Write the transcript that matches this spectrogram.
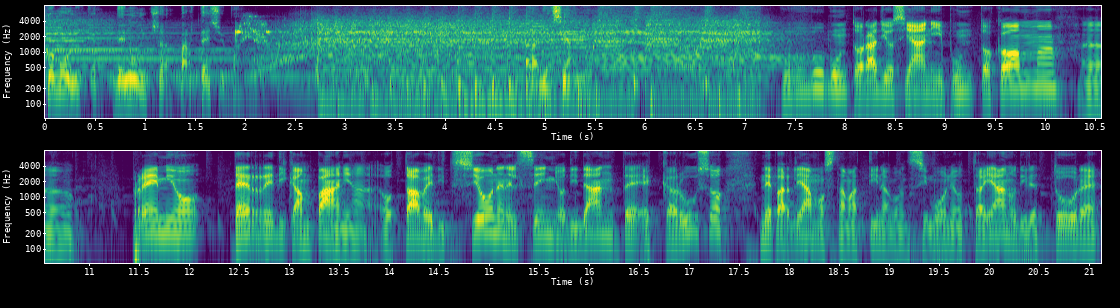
Comunica, denuncia, partecipa. Radio Siani. www.radiosiani.com eh, Premio Terre di Campania, ottava edizione nel segno di Dante e Caruso. Ne parliamo stamattina con Simone Ottaiano, direttore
